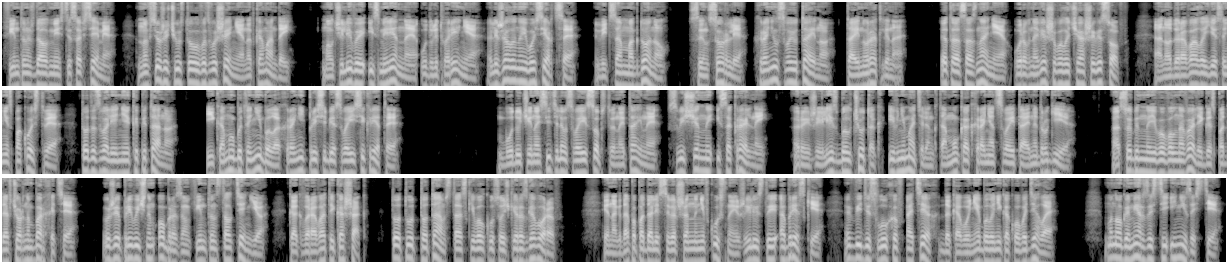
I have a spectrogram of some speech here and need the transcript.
Финтон ждал вместе со всеми, но все же чувствовал возвышение над командой. Молчаливое и смиренное удовлетворение лежало на его сердце, ведь сам Макдоналл, сын Сорли, хранил свою тайну, тайну Рэтлина. Это осознание уравновешивало чаши весов. Оно даровало, если не спокойствие, то дозволение капитану и кому бы то ни было хранить при себе свои секреты. Будучи носителем своей собственной тайны, священной и сакральной, Рыжий Лис был чуток и внимателен к тому, как хранят свои тайны другие. Особенно его волновали господа в черном бархате. Уже привычным образом Финтон стал тенью, как вороватый кошак, то тут, то там стаскивал кусочки разговоров. Иногда попадались совершенно невкусные жилистые обрезки в виде слухов о тех, до кого не было никакого дела. Много мерзости и низости.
